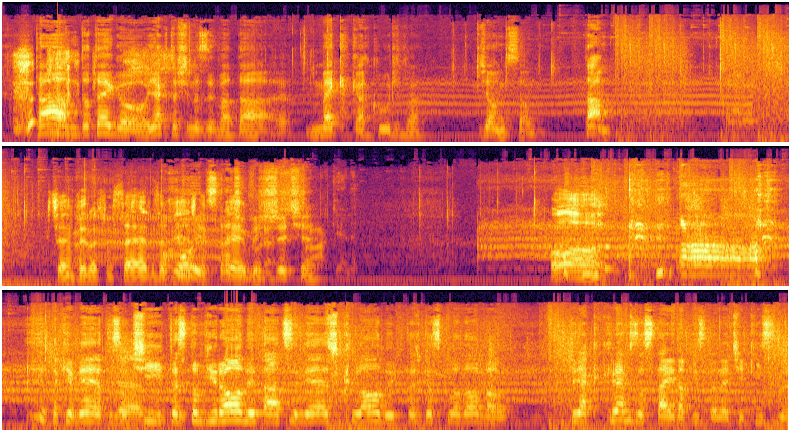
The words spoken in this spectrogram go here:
Tam, do tego, jak to się nazywa ta e, Mekka, kurwa. Gdzie oni są? Tam, Chciałem wyrwać mu serce, bo wiesz, chuj, tak straciłbyś życie. O! Aaaa! Takie wie, to są ci no. testowirony tacy, wiesz, klony, ktoś go sklonował. Tu jak krew zostaje na pistolecie, kisnę.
